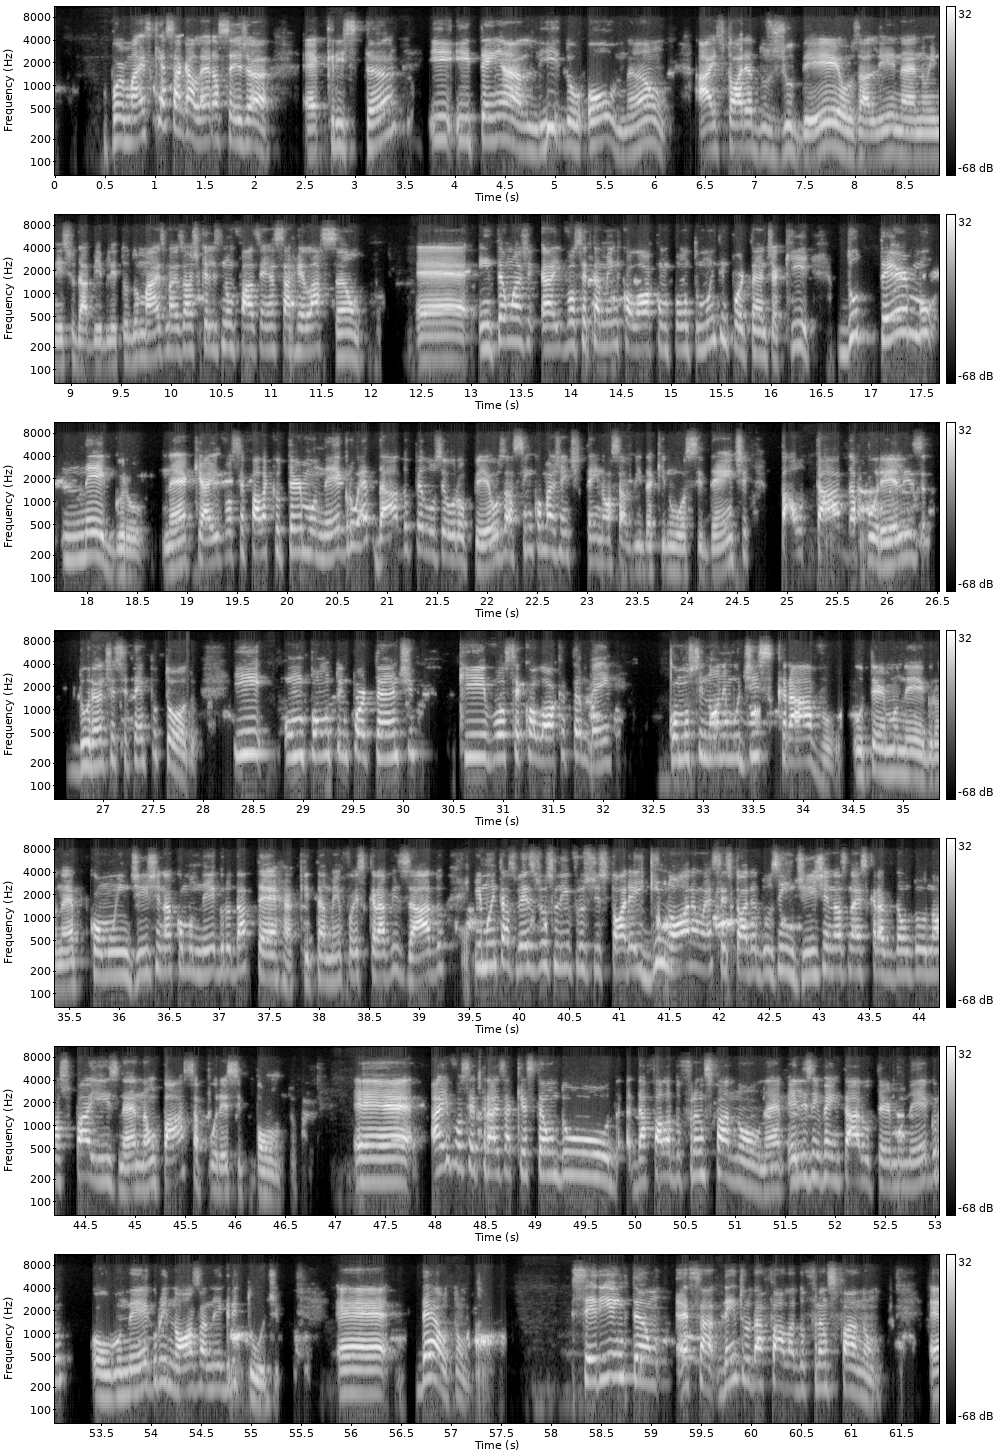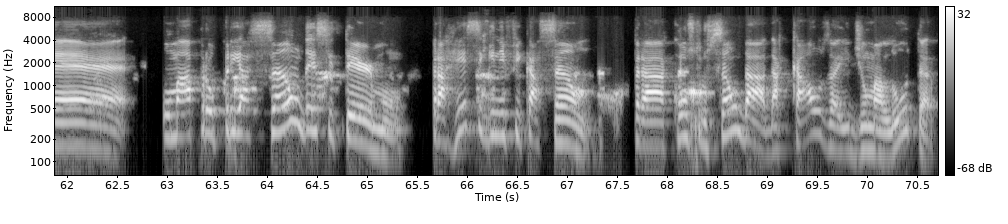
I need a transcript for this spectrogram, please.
Por mais que essa galera seja é, cristã e, e tenha lido ou não a história dos judeus ali, né, no início da Bíblia e tudo mais, mas eu acho que eles não fazem essa relação. É, então, aí você também coloca um ponto muito importante aqui do termo negro, né? Que aí você fala que o termo negro é dado pelos europeus, assim como a gente tem nossa vida aqui no Ocidente, pautada por eles durante esse tempo todo. E um ponto importante que você coloca também como sinônimo de escravo, o termo negro, né? Como indígena, como negro da terra, que também foi escravizado, e muitas vezes os livros de história ignoram essa história dos indígenas na escravidão do nosso país, né? Não passa por esse ponto. É, aí você traz a questão do, da fala do Franz Fanon, né? Eles inventaram o termo negro, ou o negro, e nós a negritude. É, Delton, seria então essa dentro da fala do Franz Fanon é, uma apropriação desse termo para ressignificação, para construção da, da causa e de uma luta?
